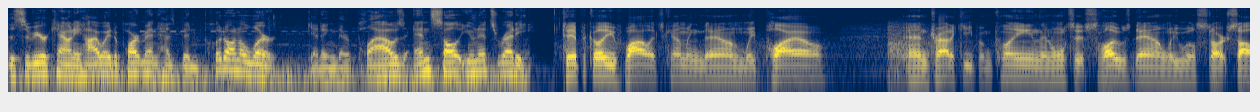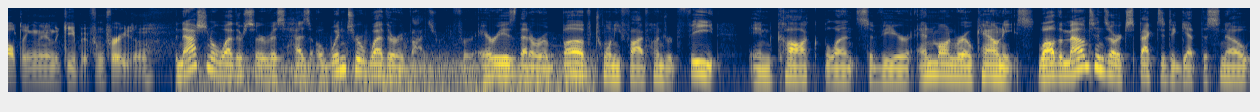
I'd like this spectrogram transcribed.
The Sevier County Highway Department has been put on alert, getting their plows and salt units ready. Typically, while it's coming down, we plow, and try to keep them clean. Then once it slows down, we will start salting then to keep it from freezing. The National Weather Service has a winter weather advisory for areas that are above 2,500 feet in Cocke, Blount, Sevier, and Monroe counties. While the mountains are expected to get the snow,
